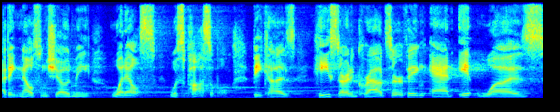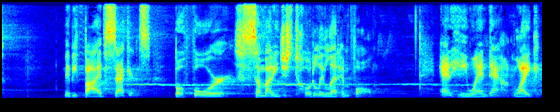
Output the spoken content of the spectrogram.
I think Nelson showed me what else was possible because he started crowd surfing and it was maybe five seconds before somebody just totally let him fall. And he went down. Like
